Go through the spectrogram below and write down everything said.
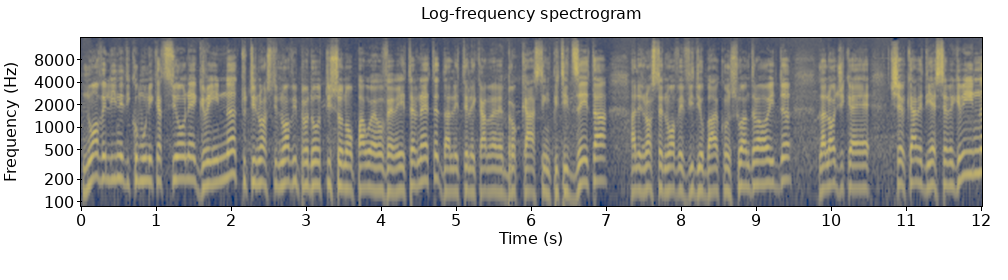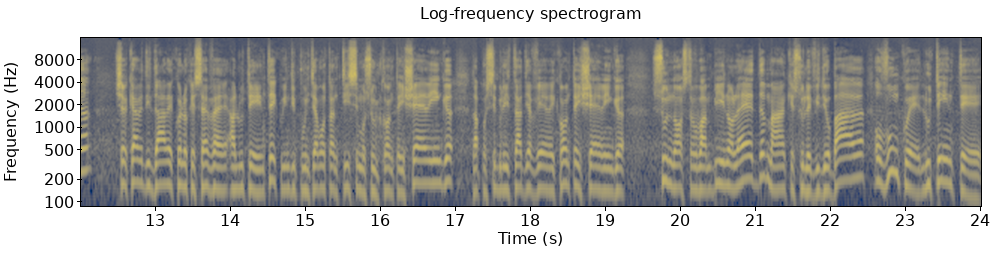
nuove linee di comunicazione green, tutti i nostri nuovi prodotti sono Power over Ethernet, dalle telecamere broadcasting PTZ alle nostre nuove video bar con su Android, la logica è cercare di essere green, cercare di dare quello che serve all'utente, quindi puntiamo tantissimo sul content sharing, la possibilità di avere content sharing sul nostro bambino LED ma anche sulle video bar, ovunque l'utente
